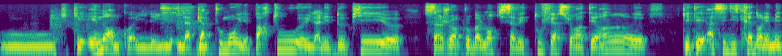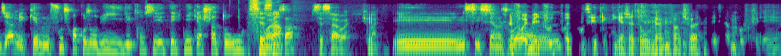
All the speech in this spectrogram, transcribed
ou qui, qui, est énorme quoi. Il, est, il, il, a quatre poumons, il est partout, il a les deux pieds. c'est un joueur globalement qui savait tout faire sur un terrain, qui était assez discret dans les médias, mais qui aime le foot. Je crois qu'aujourd'hui il est conseiller technique à Châteauroux. C'est ouais, ça. C'est ça, ouais. Et c'est un joueur. Il faut aimer le foot pour être conseiller technique à Châteauroux quand même. enfin, tu vois, c'est un qu'il est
